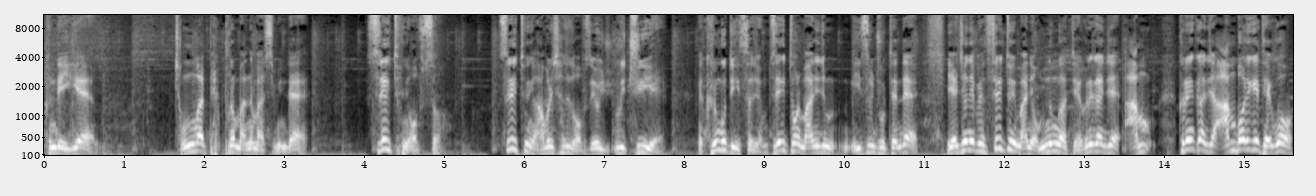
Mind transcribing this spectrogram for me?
근데 이게 정말 100% 맞는 말씀인데 쓰레기통이 없어. 쓰레기통이 아무리 찾아도 없어요. 우리 주위에. 네, 그런 것도 있어 좀 쓰레기통을 많이 좀 있으면 좋을 텐데 예전에 비해서 쓰레기통이 많이 없는 것 같아요. 그러니까 이제 안 그러니까 이제 안 버리게 되고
